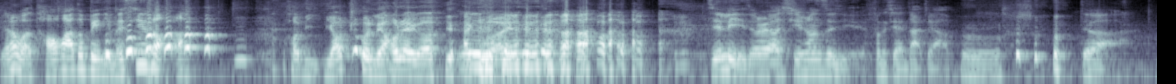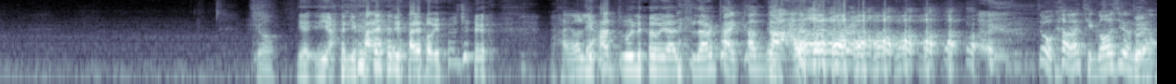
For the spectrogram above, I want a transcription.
原来我的桃花都被你们吸走了。好，你你要这么聊这个 也还可以。锦鲤就是要牺牲自己，奉献大家嘛，嗯，对吧？行，你你还你还你还有一个这个，我还有你俩，还读留言实在是太尴尬了。就我看完挺高兴的呀，，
